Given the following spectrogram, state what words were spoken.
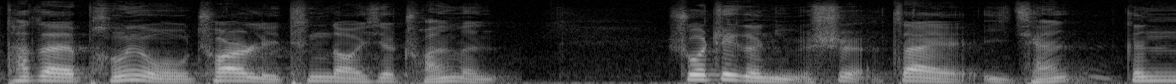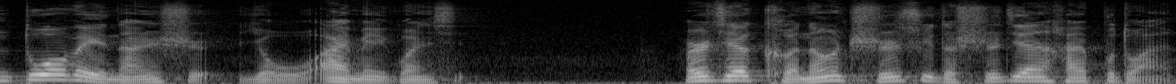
他在朋友圈里听到一些传闻，说这个女士在以前跟多位男士有暧昧关系，而且可能持续的时间还不短。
